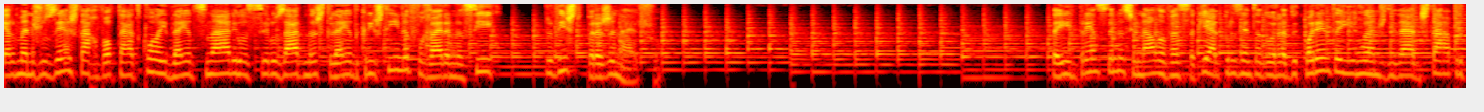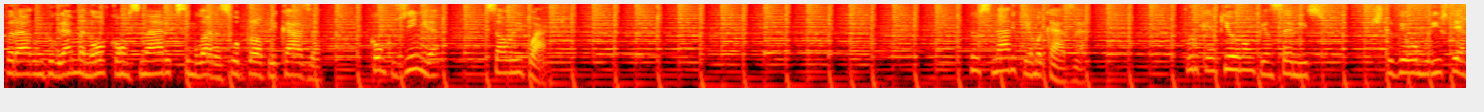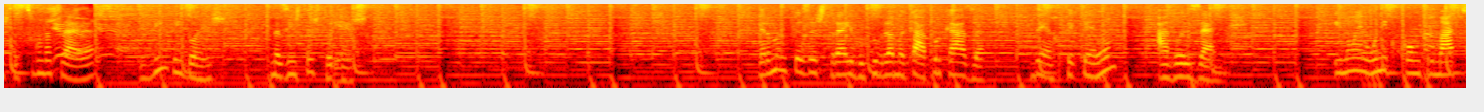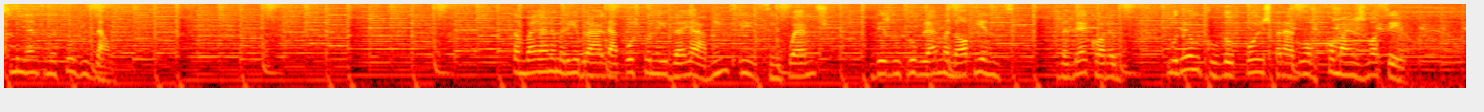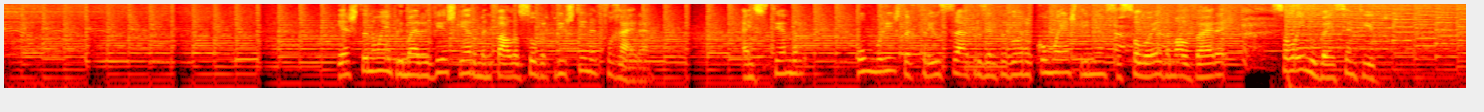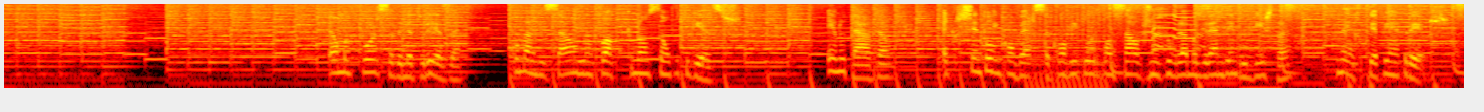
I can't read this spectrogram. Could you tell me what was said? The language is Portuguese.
Hermano José está revoltado com a ideia de cenário a ser usado na estreia de Cristina Ferreira na SIC, previsto para janeiro. A imprensa nacional avança que a apresentadora de 41 anos de idade está a preparar um programa novo com um cenário que simular a sua própria casa, com cozinha, sala e quarto. Um cenário que é uma casa. Por que é que eu não pensei nisso? Escreveu o humorista esta segunda-feira, 22, nas Insta Stories. Herman fez a estreia do programa Cá por Casa, da RTP1, há dois anos. E não é o único com um formato semelhante na televisão. Também Ana Maria Braga apostou na ideia há 25 anos, desde o programa Noviente, da Record, modelo que levou depois para a Globo com mais você. Esta não é a primeira vez que Herman fala sobre Cristina Ferreira. Em setembro, o humorista referiu-se à apresentadora como esta imensa Saloé da Malveira, Saloé no bem sentido. É uma força da natureza, com uma ambição e um foco que não são portugueses. É notável, acrescentou em conversa com Vitor Gonçalves no programa Grande Entrevista, na RTP3.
